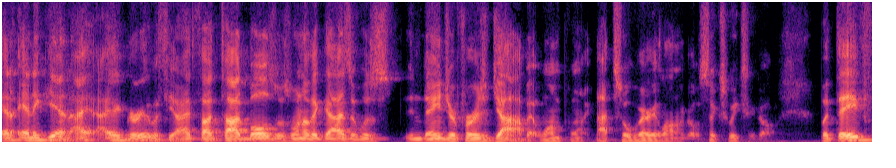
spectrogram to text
And and again, I, I agree with you. I thought Todd Bowles was one of the guys that was in danger for his job at one point, not so very long ago, six weeks ago. But they've,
